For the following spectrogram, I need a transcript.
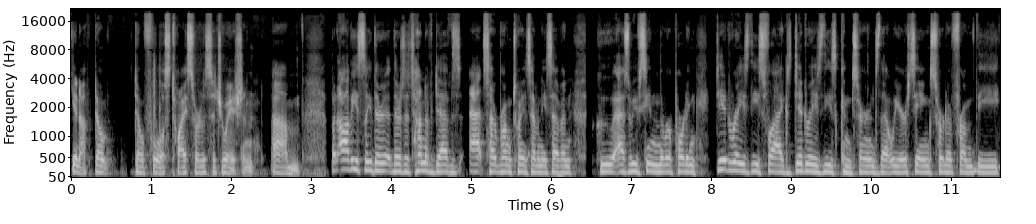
you know, don't don't fool us twice sort of situation. Um, but obviously, there, there's a ton of devs at Cyberpunk 2077 who, as we've seen in the reporting, did raise these flags, did raise these concerns that we are seeing sort of from the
